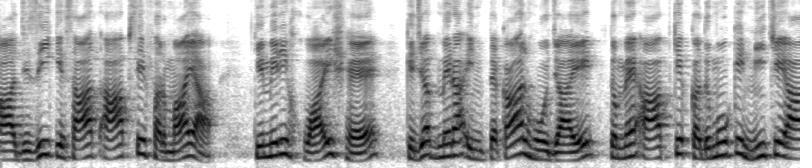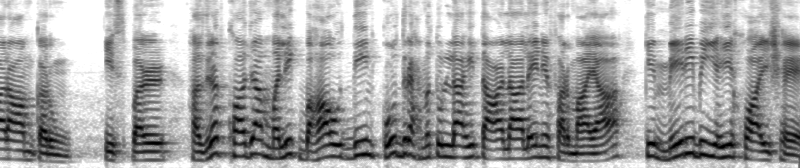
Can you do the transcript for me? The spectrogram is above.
आजजी के साथ आपसे फ़रमाया कि मेरी ख्वाहिश है कि जब मेरा इंतकाल हो जाए तो मैं आपके कदमों के नीचे आराम करूँ। इस पर हज़रत ख्वाजा मलिक बहाउद्दीन खुद रहमतुल्लाहि ताला ने फरमाया कि मेरी भी यही ख्वाहिश है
